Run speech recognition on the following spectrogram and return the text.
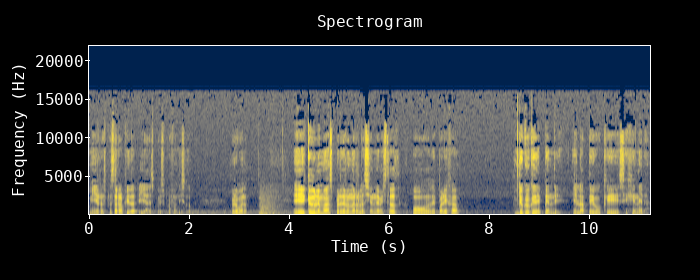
mi respuesta rápida y ya después profundizo. Pero bueno, eh, ¿qué duele más? ¿Perder una relación de amistad o de pareja? Yo creo que depende el apego que se genera.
